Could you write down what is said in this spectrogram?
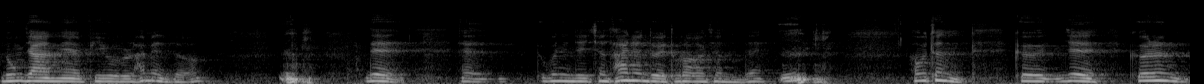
농장의 비유를 하면서 네 그분이 이제 2004년도에 돌아가셨는데 아무튼 그 이제 그거는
